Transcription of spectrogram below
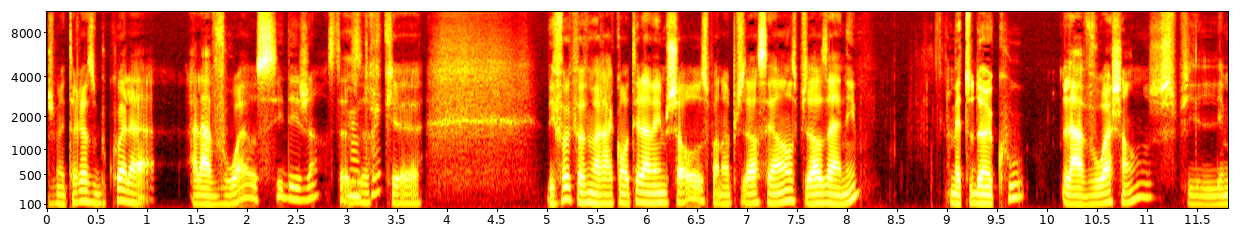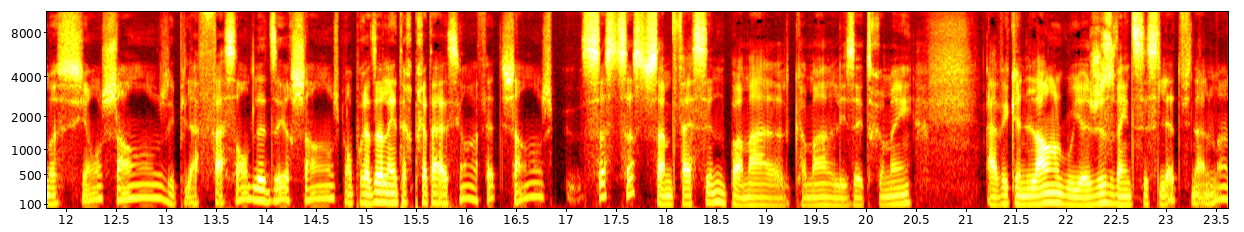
Je m'intéresse beaucoup à la, à la voix aussi des gens. C'est-à-dire que des fois, ils peuvent me raconter la même chose pendant plusieurs séances, plusieurs années, mais tout d'un coup, la voix change, puis l'émotion change, et puis la façon de le dire change, puis on pourrait dire l'interprétation, en fait, change. Ça, ça, ça me fascine pas mal, comment les êtres humains avec une langue où il y a juste 26 lettres finalement,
